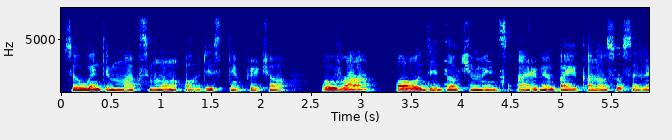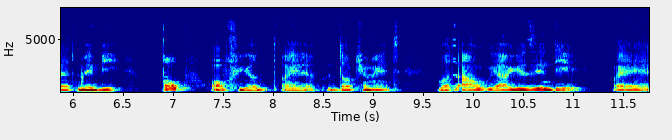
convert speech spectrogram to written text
So when the maximum of this temperature over all the documents and remember you can also select maybe top of your uh, document but uh, we are using the uh,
